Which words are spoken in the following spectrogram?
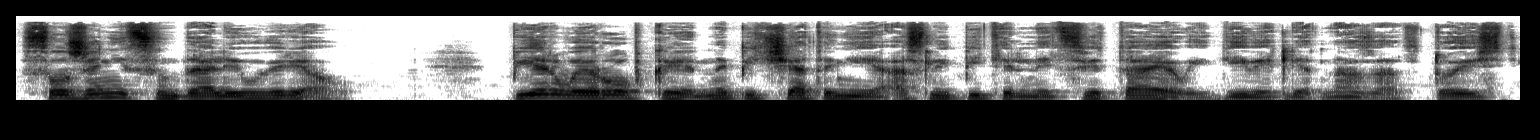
Солженицын далее уверял, первое робкое напечатание ослепительной Цветаевой 9 лет назад, то есть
